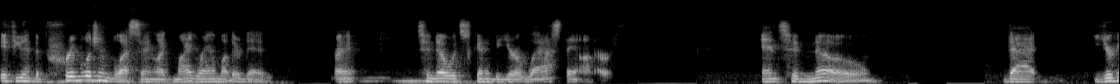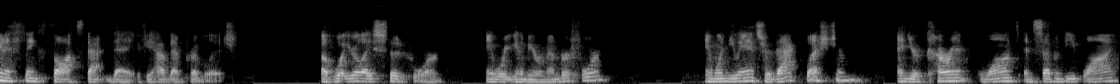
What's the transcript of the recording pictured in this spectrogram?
if you had the privilege and blessing like my grandmother did, right? To know it's going to be your last day on earth and to know that you're going to think thoughts that day if you have that privilege of what your life stood for and what you're going to be remembered for. And when you answer that question and your current want and seven deep why,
